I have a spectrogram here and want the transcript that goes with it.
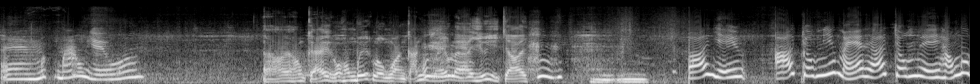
À, mất máu nhiều quá. Trời ơi không kể cũng không biết luôn hoàn cảnh éo le dữ gì trời. Bởi vậy ở chung với mẹ thì ở chung thì không có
